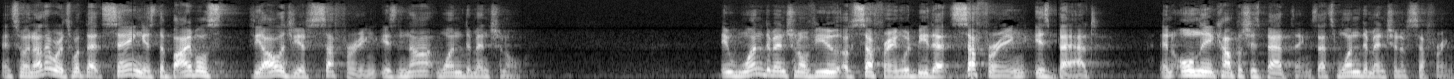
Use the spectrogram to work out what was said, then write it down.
And so, in other words, what that's saying is the Bible's theology of suffering is not one dimensional. A one dimensional view of suffering would be that suffering is bad and only accomplishes bad things. That's one dimension of suffering.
